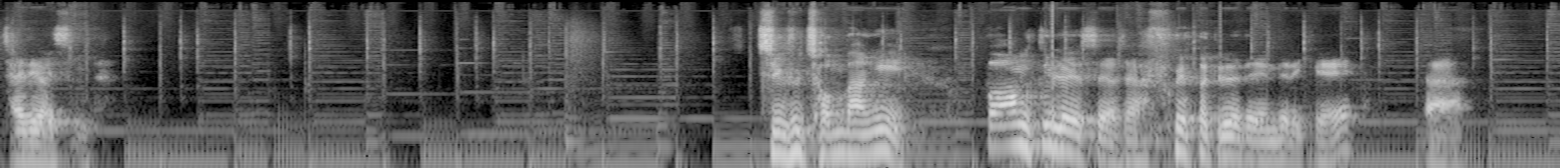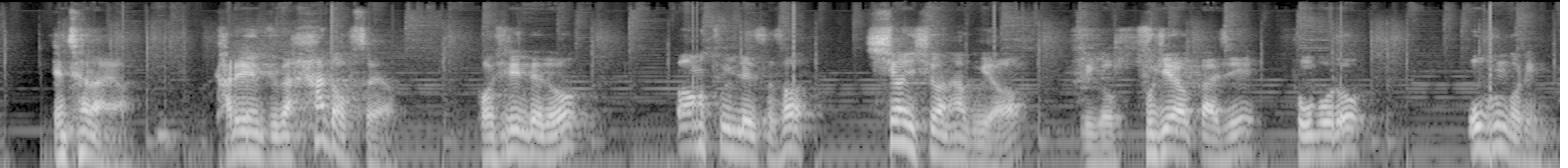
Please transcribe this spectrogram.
잘 되어 있습니다. 지금 전방이 뻥 뚫려 있어요. 제가 보여드려야 되는데 이렇게 자 괜찮아요. 가리는 뷰가 하나도 없어요. 거실인데도 뻥 뚫려 있어서 시원시원하고요. 그리고 부계역까지 도보로 5분 거리입니다.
